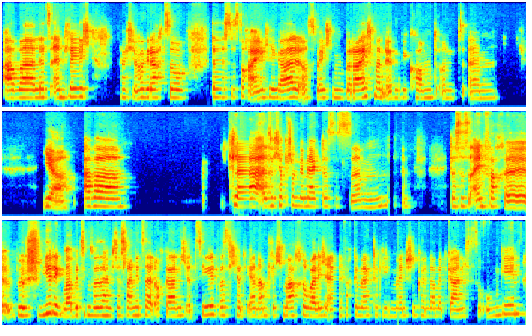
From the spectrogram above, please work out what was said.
Aber letztendlich habe ich immer gedacht, so, das ist doch eigentlich egal, aus welchem Bereich man irgendwie kommt. Und ähm, ja, aber klar, also ich habe schon gemerkt, dass es, ähm, dass es einfach äh, schwierig war, beziehungsweise habe ich das lange Zeit auch gar nicht erzählt, was ich halt ehrenamtlich mache, weil ich einfach gemerkt habe, die Menschen können damit gar nicht so umgehen.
